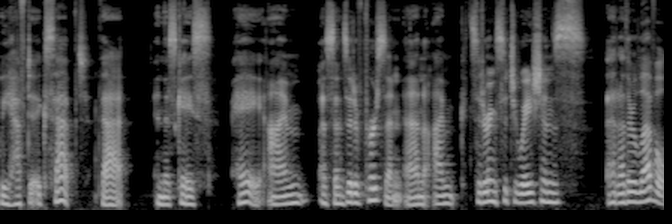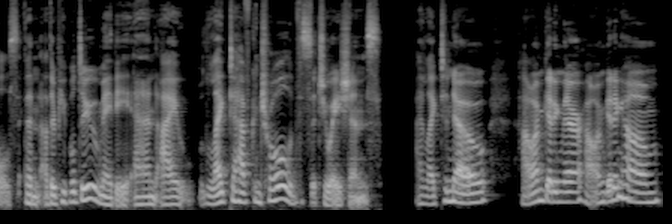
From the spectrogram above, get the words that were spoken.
We have to accept that in this case, hey, I'm a sensitive person and I'm considering situations at other levels than other people do, maybe. And I like to have control of the situations. I like to know how I'm getting there, how I'm getting home.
